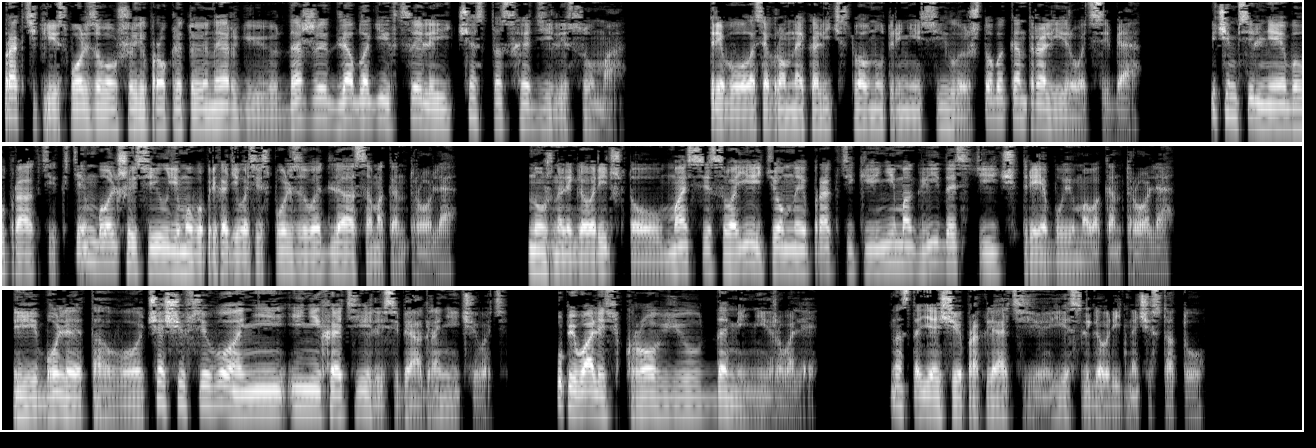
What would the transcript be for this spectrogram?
Практики, использовавшие проклятую энергию, даже для благих целей часто сходили с ума. Требовалось огромное количество внутренней силы, чтобы контролировать себя. И чем сильнее был практик, тем больше сил ему бы приходилось использовать для самоконтроля. Нужно ли говорить, что в массе своей темные практики не могли достичь требуемого контроля? И более того, чаще всего они и не хотели себя ограничивать. Упивались кровью, доминировали. Настоящее проклятие, если говорить на чистоту.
